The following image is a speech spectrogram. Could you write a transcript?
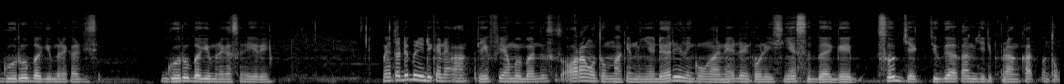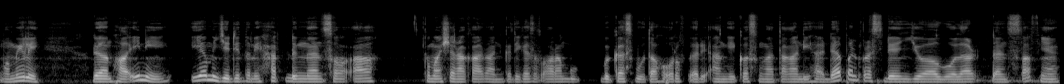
guru bagi mereka guru bagi mereka sendiri. Metode pendidikan yang aktif yang membantu seseorang untuk makin menyadari lingkungannya dan kondisinya sebagai subjek juga akan menjadi perangkat untuk memilih. Dalam hal ini, ia menjadi terlihat dengan soal kemasyarakatan ketika seseorang bekas buta huruf dari Anggikos mengatakan di hadapan Presiden Joao Goulart dan stafnya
